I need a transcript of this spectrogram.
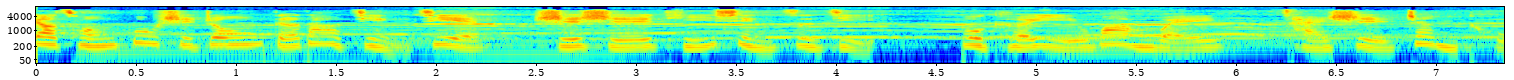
要从故事中得到警戒，时时提醒自己，不可以妄为，才是正途。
